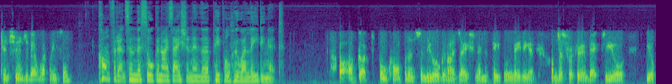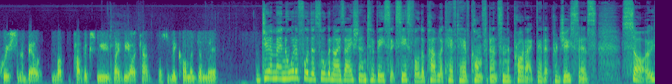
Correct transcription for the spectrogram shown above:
concerns about what, Lisa? Confidence in this organisation and the people who are leading it. Oh, I've got full confidence in the organisation and the people leading it. I'm just referring back to your your question about what the public's views may be. I can't possibly comment on that. Jim, in order for this organisation to be successful, the public have to have confidence in the product that it produces. So,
